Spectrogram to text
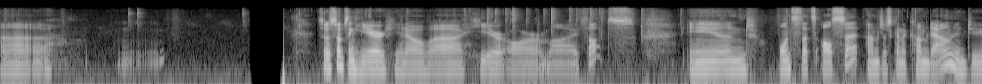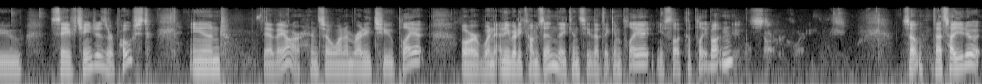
uh, so something here, you know, uh, here are my thoughts. And once that's all set, I'm just going to come down and do save changes or post, and there they are. And so when I'm ready to play it, or when anybody comes in, they can see that they can play it. You select the play button. So that's how you do it.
